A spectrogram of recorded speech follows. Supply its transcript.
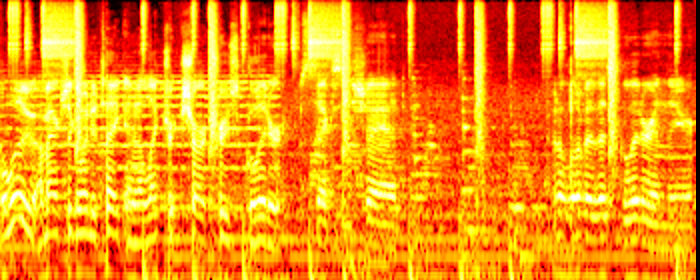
Blue, I'm actually going to take an electric chartreuse glitter. Sexy shad. Put a little bit of this glitter in there.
